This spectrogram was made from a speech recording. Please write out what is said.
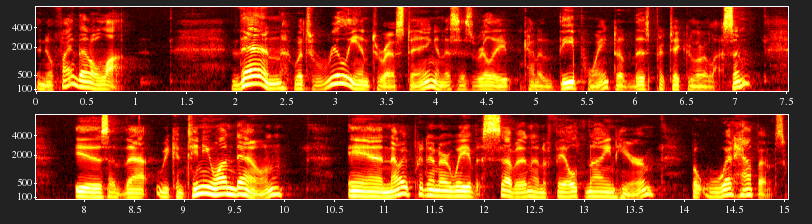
And you'll find that a lot. Then, what's really interesting, and this is really kind of the point of this particular lesson, is that we continue on down, and now we put in our wave 7 and a failed 9 here. But what happens?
